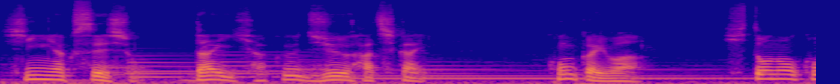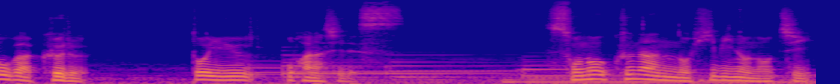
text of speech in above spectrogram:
新約聖書第118回。今回は人の子が来るというお話です。その苦難の日々の後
